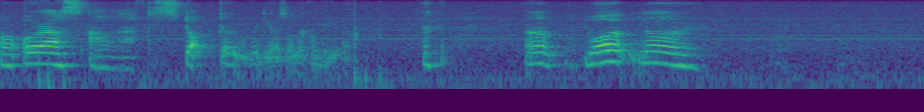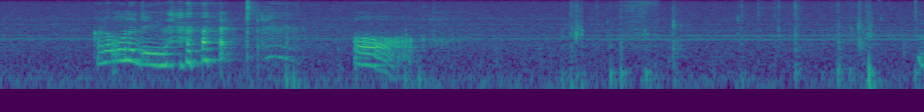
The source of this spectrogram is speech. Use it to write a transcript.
or else I'll have to stop doing videos on the computer. um, what? No. I don't want to do that. oh.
